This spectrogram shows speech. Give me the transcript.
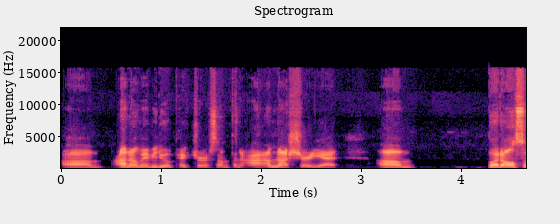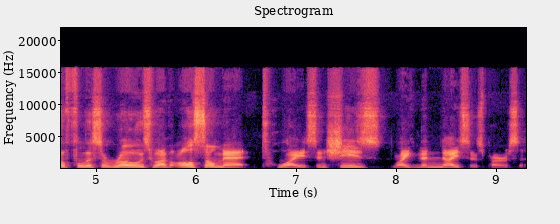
um, I don't know. Maybe do a picture or something. I, am not sure yet. Um, but also Felissa Rose, who I've also met twice, and she's like the nicest person.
